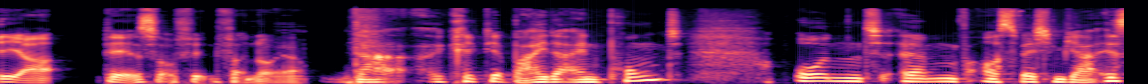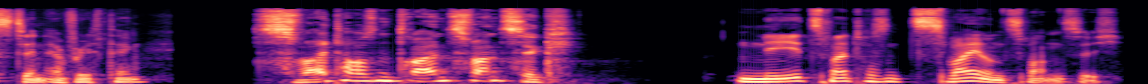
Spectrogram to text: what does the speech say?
ja, der ist auf jeden Fall neuer. Da kriegt ihr beide einen Punkt. Und ähm, aus welchem Jahr ist denn Everything? 2023. Nee, 2022.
